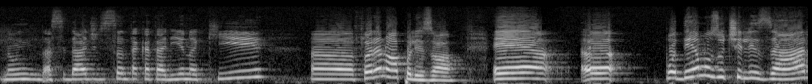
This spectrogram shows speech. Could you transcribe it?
não, a cidade de Santa Catarina aqui, ah, Florianópolis, ó. É, ah, podemos utilizar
